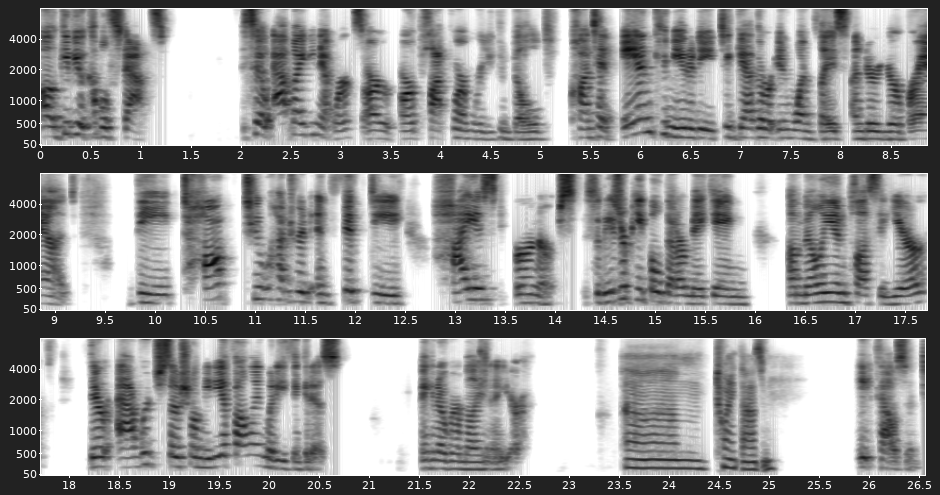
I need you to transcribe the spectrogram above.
I'll give you a couple stats. So at Mighty Networks, our, our platform where you can build content and community together in one place under your brand, the top 250 highest earners. So these are people that are making a million plus a year. Their average social media following, what do you think it is? Making over a million a year. Um, 20,000. 8,000.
